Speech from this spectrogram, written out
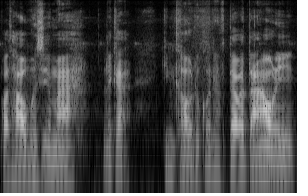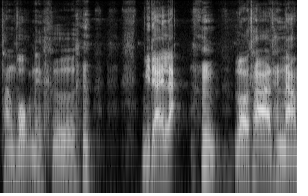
พอเท่ามันเสียมาแล้วก็กินข้าวทุกคนครับแต่ว่าเท้านี่ทั้งบกนี่คือ มีได้ละรอท่าทั้งน้ำ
